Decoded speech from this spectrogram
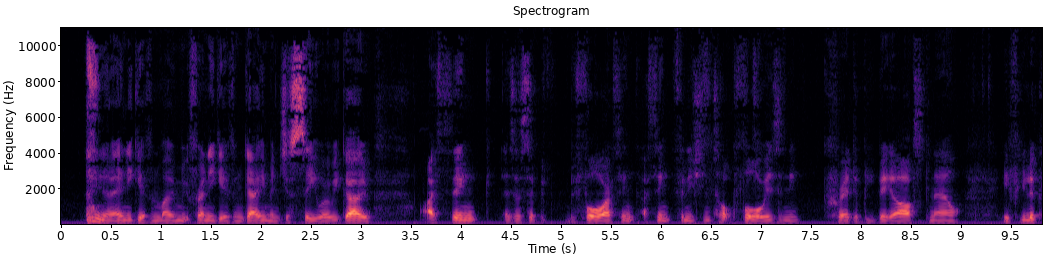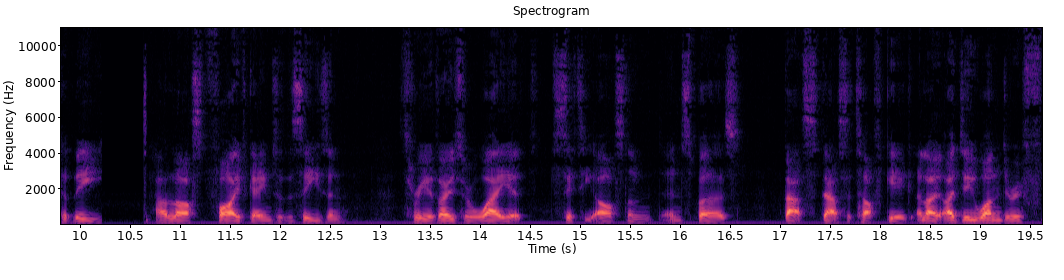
you know any given moment for any given game, and just see where we go. I think, as I said before, I think I think finishing top four is an incredibly big ask now. If you look at the our last five games of the season, three of those are away at City, Arsenal, and Spurs. That's that's a tough gig, and I, I do wonder if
